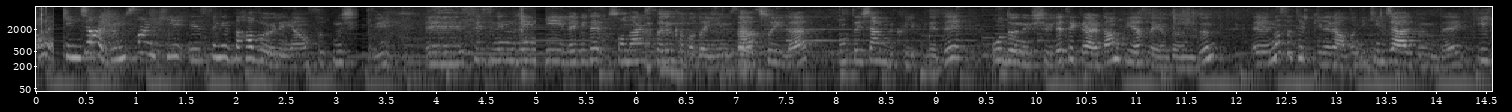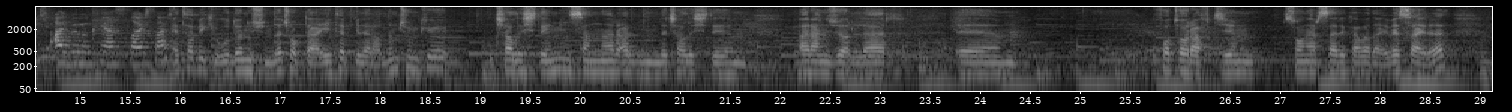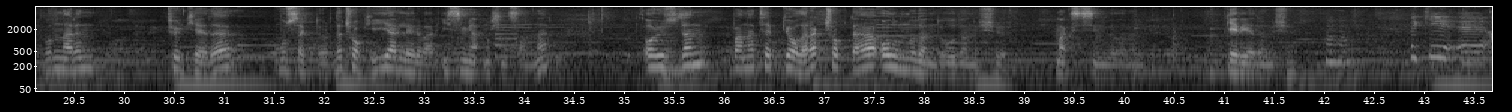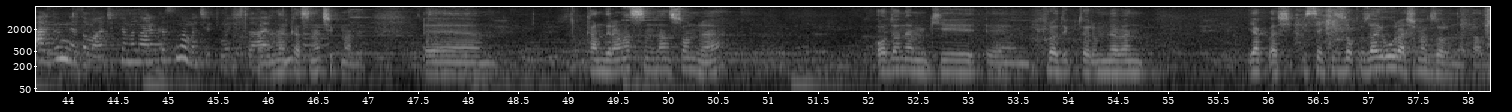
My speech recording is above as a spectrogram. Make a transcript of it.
Ama ikinci albüm sanki e, seni daha böyle yansıtmış gibi. E, sesinin rengiyle bir de Soner Sarıkabadayı imzasıyla muhteşem bir kliple de o dönüşüyle tekrardan piyasaya döndün. E, nasıl tepkiler aldın ikinci albümde? İlk albümü kıyaslarsak E tabii ki o dönüşünde çok daha iyi tepkiler aldım. Çünkü çalıştığım insanlar, albümümde çalıştığım aranjörler, e, fotoğrafçım, Soner Sarıkabadayı vesaire bunların Türkiye'de bu sektörde çok iyi yerleri var. isim yapmış insanlar. O yüzden bana tepki olarak çok daha olumlu döndü o dönüşü. Maxi single'ının geriye dönüşü. Peki e, albüm ne zaman çıktı? Hemen arkasına mı çıkmıştı Hemen albüm? arkasına çıkmadı. Ee, Kandıraması'ndan sonra o dönemki e, prodüktörümle ben yaklaşık bir 8-9 ay uğraşmak zorunda kaldım.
